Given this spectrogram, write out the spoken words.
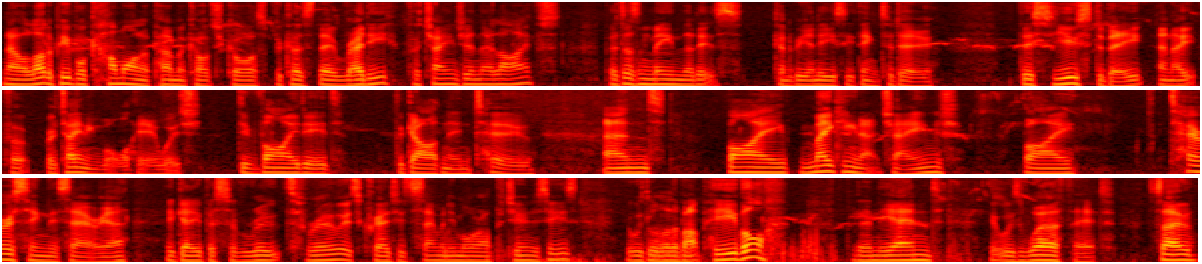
Now, a lot of people come on a permaculture course because they're ready for change in their lives, but it doesn't mean that it's going to be an easy thing to do. This used to be an eight foot retaining wall here, which divided the garden in two. And by making that change, by terracing this area, it gave us a route through. It's created so many more opportunities. It was a lot of upheaval, but in the end, it was worth it. So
